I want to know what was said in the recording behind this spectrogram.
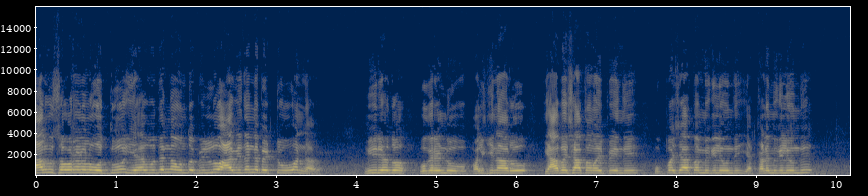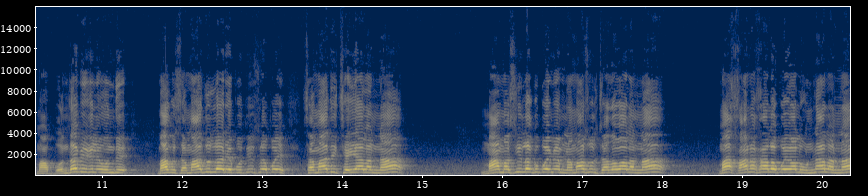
నాలుగు సవరణలు వద్దు ఏ విధంగా ఉందో బిల్లు ఆ విధంగా పెట్టు అన్నారు. మీరేదో ఒక రెండు పలికినారు యాభై శాతం అయిపోయింది ముప్పై శాతం మిగిలి ఉంది ఎక్కడ మిగిలి ఉంది? మా బొంద మిగిలి ఉంది. మాకు సమాధుల్లో రేపు తీసుకుపోయి సమాధి చేయాలన్నా మా మసీదులకు పోయి మేము నమాజులు చదవాలన్నా మా ఖానఖాలో పోయి వాళ్ళు ఉండాలన్నా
